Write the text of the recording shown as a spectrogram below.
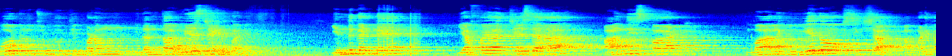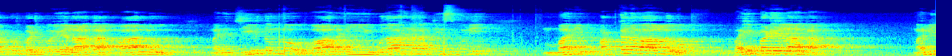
కోర్టుల చుట్టూ తిప్పడం ఇదంతా వేస్ట్ అయిన పని. ఎందుకంటే ఎఫ్ఐఆర్ చేశారా ఆన్ ది స్పాట్ వాళ్ళకి ఏదో ఒక శిక్ష అప్పటికప్పుడు పడిపోయేలాగా వాళ్ళు మరి జీవితంలో వాళ్ళని ఉదాహరణగా తీసుకుని మరి పక్కన వాళ్ళు భయపడేలాగా మరి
